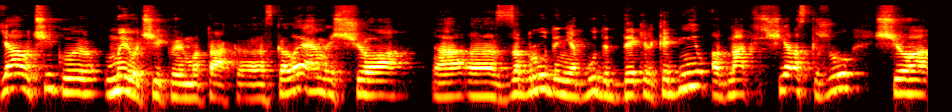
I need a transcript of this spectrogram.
я очікую, ми очікуємо так з колегами, що забруднення буде декілька днів. Однак ще раз кажу, що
